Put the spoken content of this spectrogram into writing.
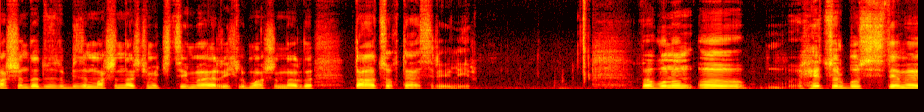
maşında düzdür bizim maşınlar kimi kiçik mühərrikli maşınlarda daha çox təsir eləyir. Və bunun ə, heç cür bu sistemi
